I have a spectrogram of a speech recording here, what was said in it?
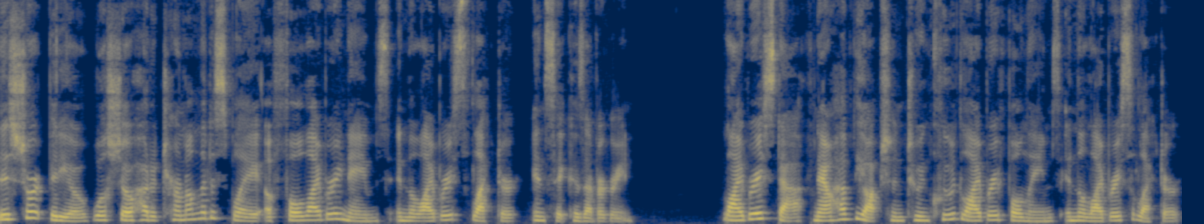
This short video will show how to turn on the display of full library names in the Library Selector in Sitka's Evergreen. Library staff now have the option to include library full names in the Library Selector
